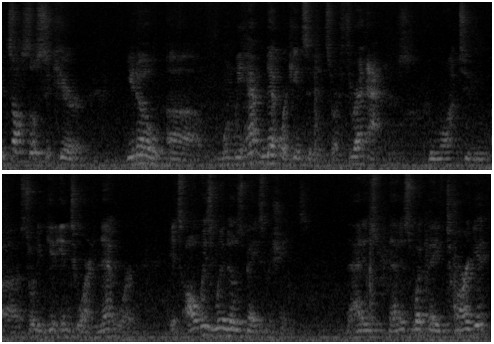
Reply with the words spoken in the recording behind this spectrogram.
It's also secure. You know, uh, when we have network incidents or threat actors who want to, uh, sort of get into our network, it's always Windows-based machines. That is, that is what they target.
